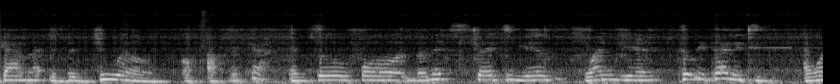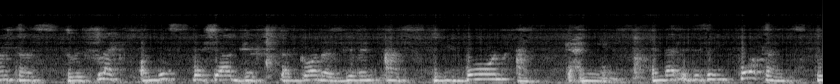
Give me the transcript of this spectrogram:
Ghana is the jewel of Africa. And so for the next 30 years, one year till eternity, I want us to reflect on this special gift that God has given us to be born as Ghanaians. And that it is important to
